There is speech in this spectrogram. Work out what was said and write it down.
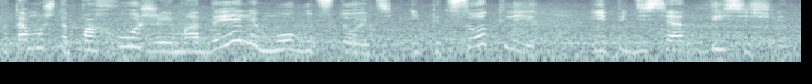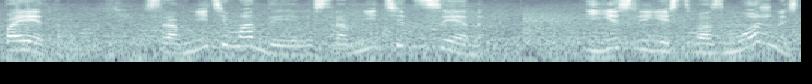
Потому что похожие модели могут стоить и 500 лир, и 50 тысяч лир. Поэтому сравните модели, сравните цены. И если есть возможность,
